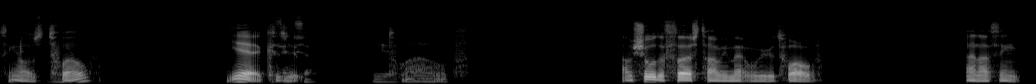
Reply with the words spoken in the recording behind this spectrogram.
I think I was 12. Yeah, because it so. Yeah. 12. I'm sure the first time we met when we were 12. And I think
